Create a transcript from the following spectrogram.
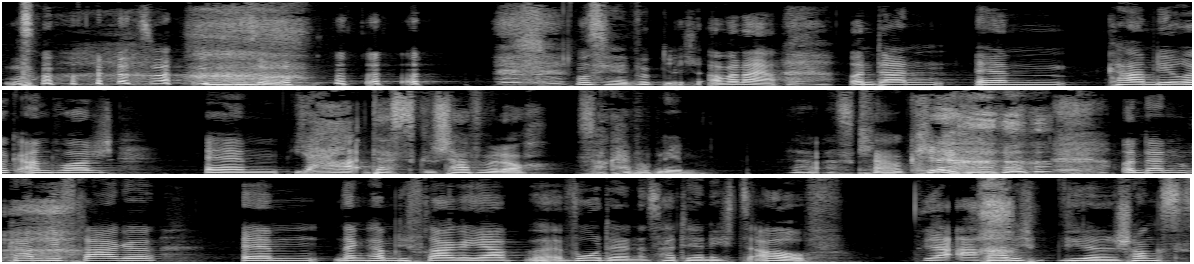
Das war so. Muss ich halt wirklich. Aber naja. Und dann ähm, kam die Rückantwort, ähm, ja, das schaffen wir doch. Ist doch kein Problem. Ja, ist klar, okay. und dann kam die Frage, ähm, dann kam die Frage, ja, wo denn? Es hat ja nichts auf. Ja, ach. Da habe ich wieder eine Chance,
